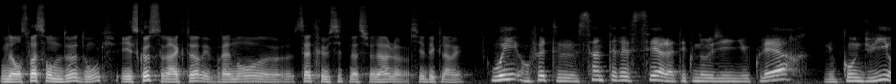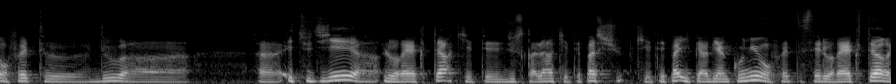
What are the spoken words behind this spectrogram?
On est en 62 donc. Et est-ce que ce réacteur est vraiment euh, cette réussite nationale euh, qui est déclarée? Oui, en fait, s'intéresser à la technologie nucléaire nous conduit en fait de étudier le réacteur qui était jusqu'à là qui n'était pas pas hyper bien connu en fait. C'est le réacteur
